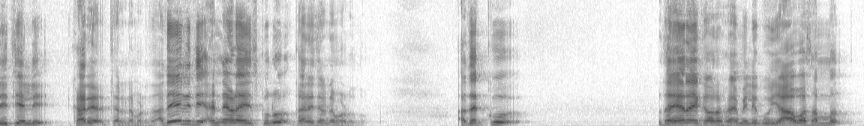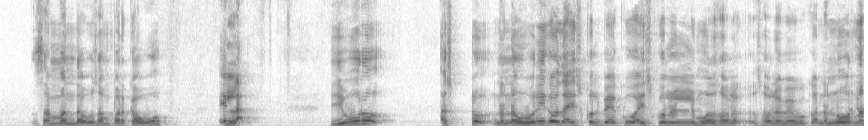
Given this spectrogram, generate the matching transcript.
ರೀತಿಯಲ್ಲಿ ಕಾರ್ಯಾಚರಣೆ ಮಾಡೋದು. ಅದೇ ರೀತಿ ಹನ್ನೆರಡು ಹೈಸ್ಕೂಲು ಕಾರ್ಯಾಚರಣೆ ಮಾಡೋದು. ಅದಕ್ಕೂ ದಯಾನಾಯಕ್ ಅವರ ಫ್ಯಾಮಿಲಿಗೂ ಯಾವ ಸಂಬ, ಸಂಬಂಧವೂ, ಸಂಪರ್ಕವೂ ಇಲ್ಲ. ಇವರು ಅಷ್ಟು ನನ್ನ ಊರಿಗೆ ಒಂದು ಹೈಸ್ಕೂಲ್ ಬೇಕು ಹೈಸ್ಕೂಲಲ್ಲಿ ಮೂಲ ಸೌಲ, ಸೌಲಭ್ಯ ಬೇಕು ನನ್ನ ಊರಿನ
